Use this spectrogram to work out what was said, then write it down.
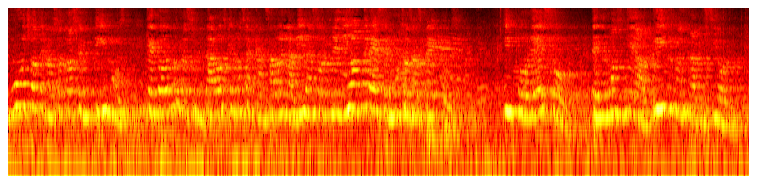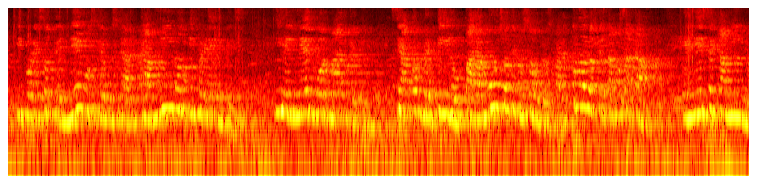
Muchos de nosotros sentimos que todos los resultados que hemos alcanzado en la vida son mediocres en muchos aspectos. Y por eso tenemos que abrir nuestra visión y por eso tenemos que buscar caminos diferentes. Y el network marketing se ha convertido para muchos de nosotros, para todos los que estamos acá, en ese camino,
